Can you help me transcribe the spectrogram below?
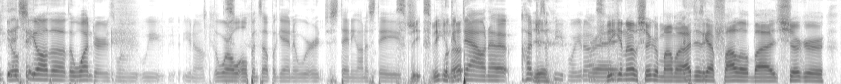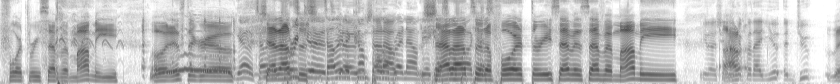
You'll see all the the wonders when we, we you know the world opens up again and we're just standing on a stage Spe- speaking looking of down at hundreds Yeah. of people. You know. Right. speaking of sugar mama, I just got followed by sugar four three seven mommy on Instagram. Yo, tell Shout her out to- kids, tell her know, to come shout pull up out- right now and be a guest Shout on out to the four three seven seven mommy. You know, she's looking for that you, uh, ju- Man,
